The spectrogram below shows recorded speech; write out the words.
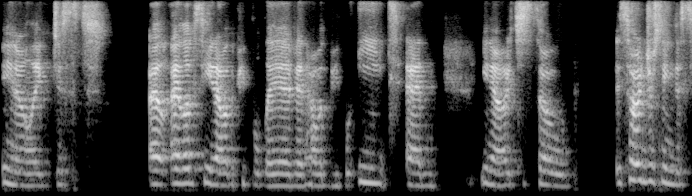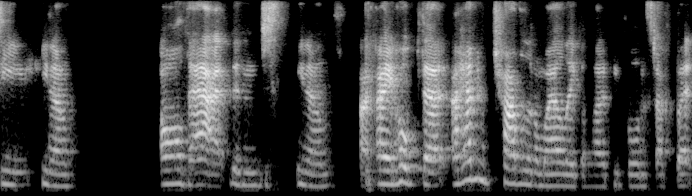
you know like just I, I love seeing how other people live and how other people eat and you know it's just so it's so interesting to see, you know, all that and just, you know, I, I hope that I haven't traveled in a while like a lot of people and stuff, but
